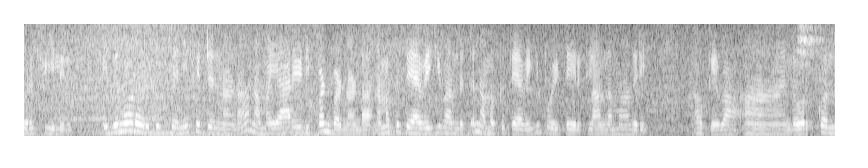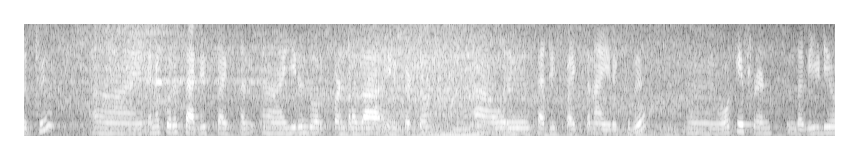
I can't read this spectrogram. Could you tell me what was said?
ஒரு ஃபீல் இருக்குது இதனோட ஒரு குட் பெனிஃபிட் என்னன்னா நம்ம யாரையும் டிபெண்ட் பண்ணாண்டா. நமக்கு தேவைக்கு வந்துட்டு நமக்கு தேவைக்கு போயிட்டே இருக்கலாம் அந்த மாதிரி. ஓகேவா இந்த ஒர்க் வந்துட்டு எனக்கு ஒரு சாட்டிஸ்ஃபேக்ஷன் இருந்து ஒர்க் பண்ணுறதா இருக்கட்டும் ஒரு சாட்டிஸ்ஃபேக்ஷனாக இருக்குது. ஓகே ஃப்ரெண்ட்ஸ் இந்த வீடியோ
